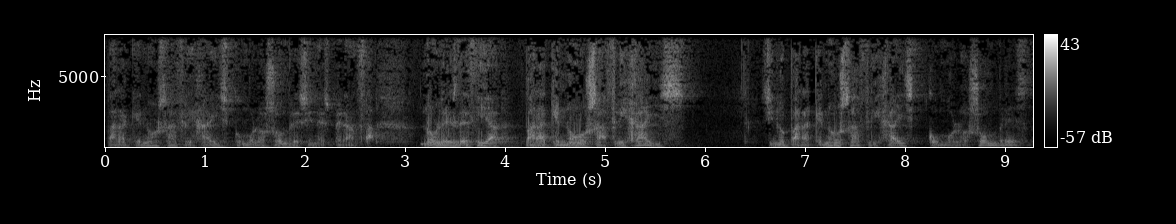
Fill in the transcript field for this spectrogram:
para que no os aflijáis como los hombres sin esperanza. No les decía para que no os aflijáis, sino para que no os aflijáis como los hombres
